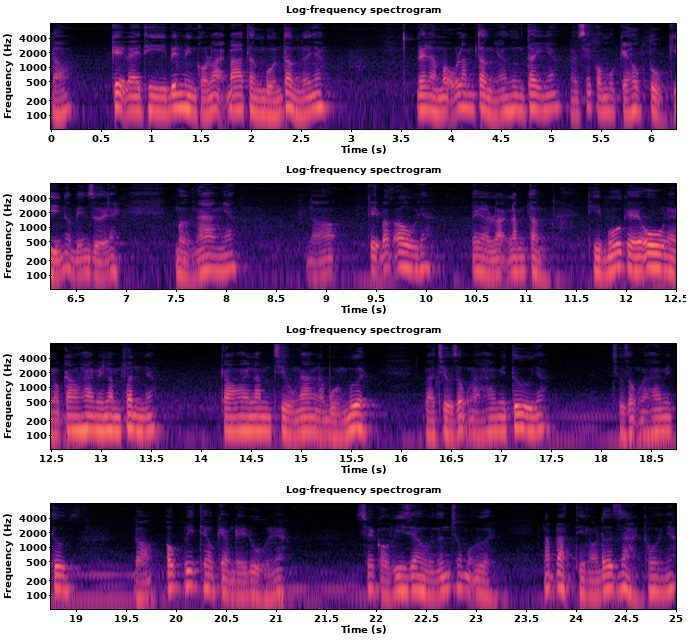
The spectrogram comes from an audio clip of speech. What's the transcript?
Đó, kệ này thì bên mình có loại 3 tầng 4 tầng nữa nhá đây là mẫu 5 tầng nhá, hương tây nhá. Nó sẽ có một cái hộc tủ kín ở bên dưới này. Mở ngang nhá. Đó, kệ bắc âu nhá. Đây là loại 5 tầng. Thì mỗi cái ô này nó cao 25 phân nhá. Cao 25 chiều ngang là 40 và chiều rộng là 24 nhá. Chiều rộng là 24 đó, ốc vít theo kèm đầy đủ nhá. Sẽ có video hướng dẫn cho mọi người. Lắp đặt thì nó đơn giản thôi nhá.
